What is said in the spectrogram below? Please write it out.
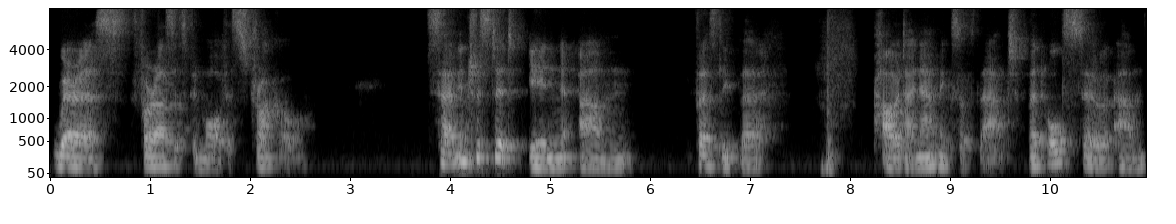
whereas for us it's been more of a struggle. So I'm interested in, um, firstly, the power dynamics of that, but also um,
